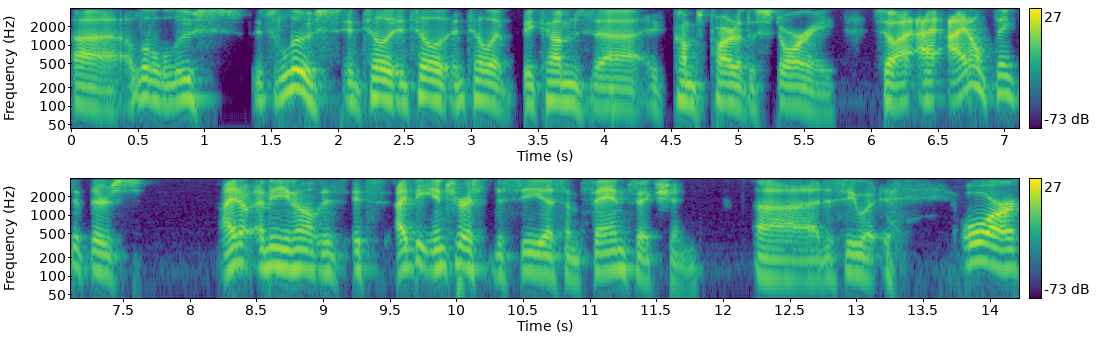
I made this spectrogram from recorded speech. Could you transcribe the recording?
uh, a little loose. It's loose until until until it becomes uh, it becomes part of the story. So I I don't think that there's I don't I mean you know it's, it's I'd be interested to see uh, some fan fiction uh, to see what or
